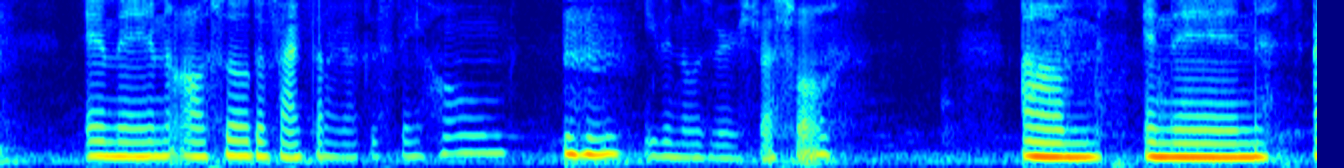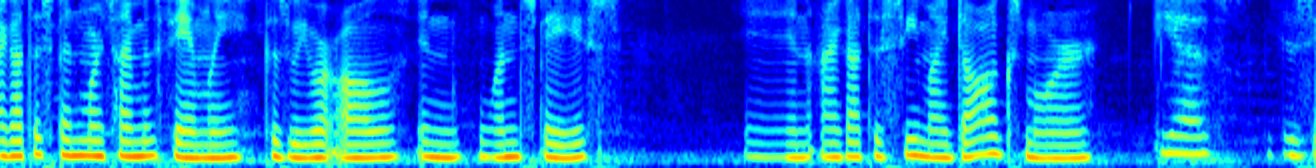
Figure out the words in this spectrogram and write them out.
and then also the fact that I got to stay home, hmm even though it was very stressful. Um, and then I got to spend more time with family because we were all in one space, and I got to see my dogs more Yes. because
